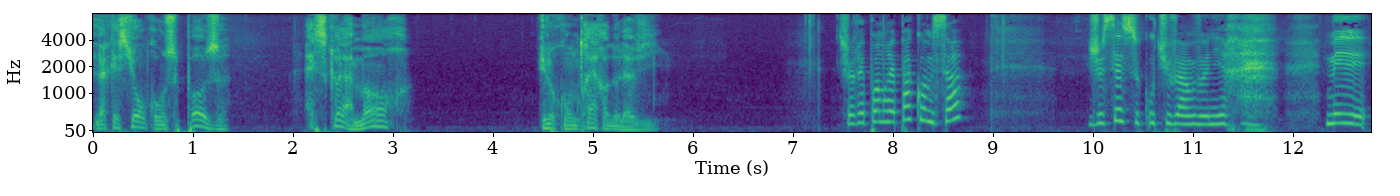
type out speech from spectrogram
la question qu'on se pose, est-ce que la mort est le contraire de la vie? Je répondrai pas comme ça. Je sais ce où tu vas en venir. Mais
